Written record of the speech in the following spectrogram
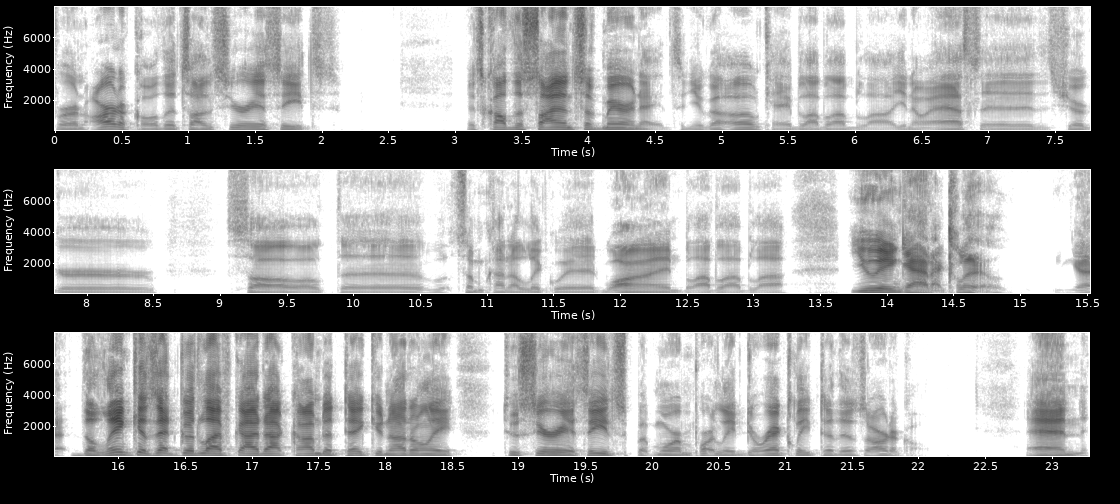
for an article that's on Serious Eats. It's called The Science of Marinades. And you go, okay, blah, blah, blah. You know, acid, sugar, salt, uh, some kind of liquid, wine, blah, blah, blah. You ain't got a clue. Uh, the link is at goodlifeguy.com to take you not only to Serious Eats, but more importantly, directly to this article. And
